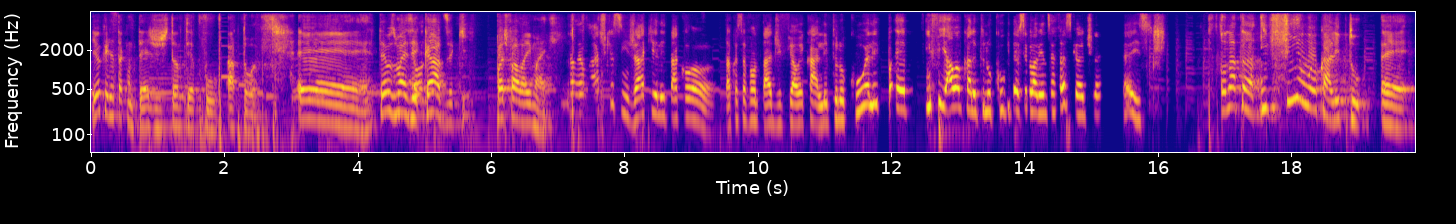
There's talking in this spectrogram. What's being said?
Eu queria estar com tédio de tanto tempo à toa. É, temos mais recados aqui. Pode falar aí, Mike. Não, eu acho que assim, já que ele tá com, tá com essa vontade de enfiar o eucalipto no cu, ele é, enfiar o eucalipto no cu que deve ser pelo menos refrescante, né? É isso. Ô Natan, enfia o eucalipto. é,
